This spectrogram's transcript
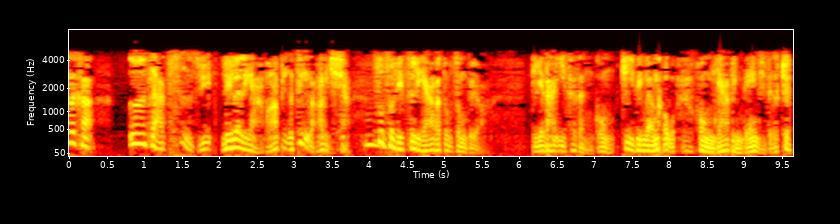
只好按照次序立了两旁边的走廊里向，足足立至两个多钟头啊。第一场演出成功，坚定了我弘扬平台艺术的决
